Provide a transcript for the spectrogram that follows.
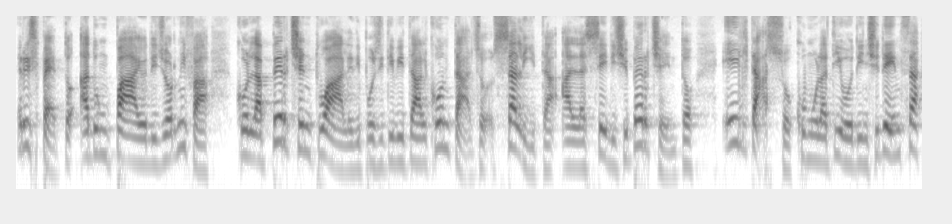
rispetto ad un paio di giorni fa, con la percentuale di positività al contagio salita al 16% e il tasso cumulativo di incidenza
